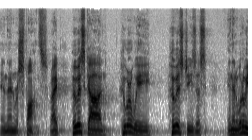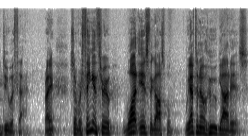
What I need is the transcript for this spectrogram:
and then response, right? Who is God? Who are we? Who is Jesus? And then what do we do with that, right? So we're thinking through what is the gospel. We have to know who God is.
